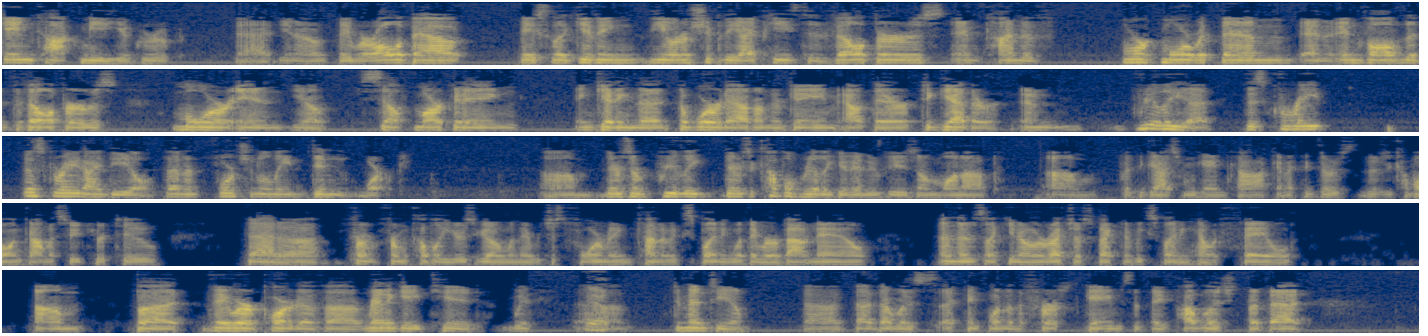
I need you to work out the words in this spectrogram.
Gamecock Media Group, that, you know, they were all about basically giving the ownership of the IPs to developers and kind of work more with them and involve the developers more in, you know, self-marketing and getting the, the word out on their game out there together. And really, uh, this great, this great ideal that unfortunately didn't work. Um, there's a really, there's a couple really good interviews on One Up, um, with the guys from Gamecock, and I think there's, there's a couple on Gama Sutra too, that, uh, from, from a couple of years ago when they were just forming, kind of explaining what they were about now. And there's like, you know, a retrospective explaining how it failed. Um, but they were a part of, uh, Renegade Kid with, uh, Yep. Dementium. Uh, that, that was, I think, one of the first games that they published, but that,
